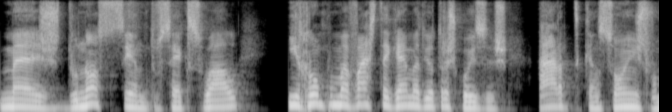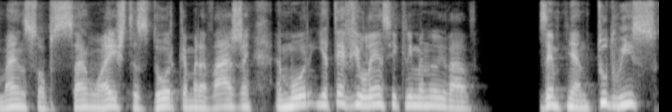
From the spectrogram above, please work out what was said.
mas do nosso centro sexual irrompe uma vasta gama de outras coisas: arte, canções, romance, obsessão, êxtase, dor, camaradagem, amor e até violência e criminalidade, desempenhando tudo isso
